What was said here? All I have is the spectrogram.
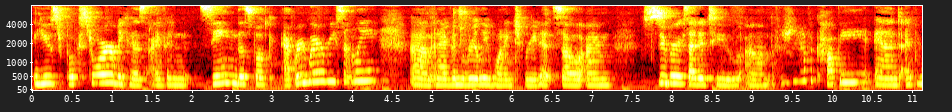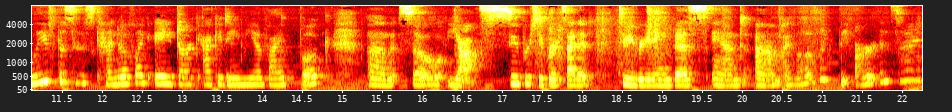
used bookstore because I've been seeing this book everywhere recently um, and I've been really wanting to read it. So I'm super excited to um, officially have a copy and I believe this is kind of like a dark academia vibe book. Um, so yeah, super, super excited to be reading this and um, I love like the art inside.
